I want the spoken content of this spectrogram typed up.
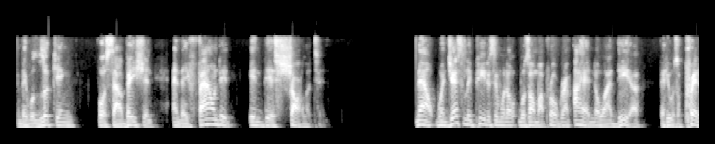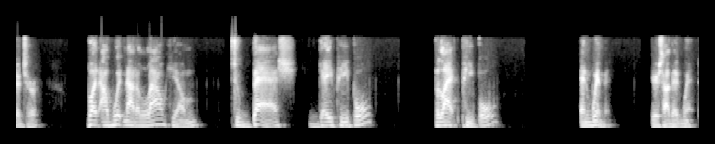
and they were looking for salvation and they found it in this charlatan. Now, when Jesse Lee Peterson was on my program, I had no idea that he was a predator, but I would not allow him to bash gay people, black people, and women. Here's how that went.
